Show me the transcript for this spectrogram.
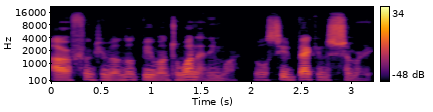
Our function will not be one-to-one -one anymore. We'll see it back in the summary.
